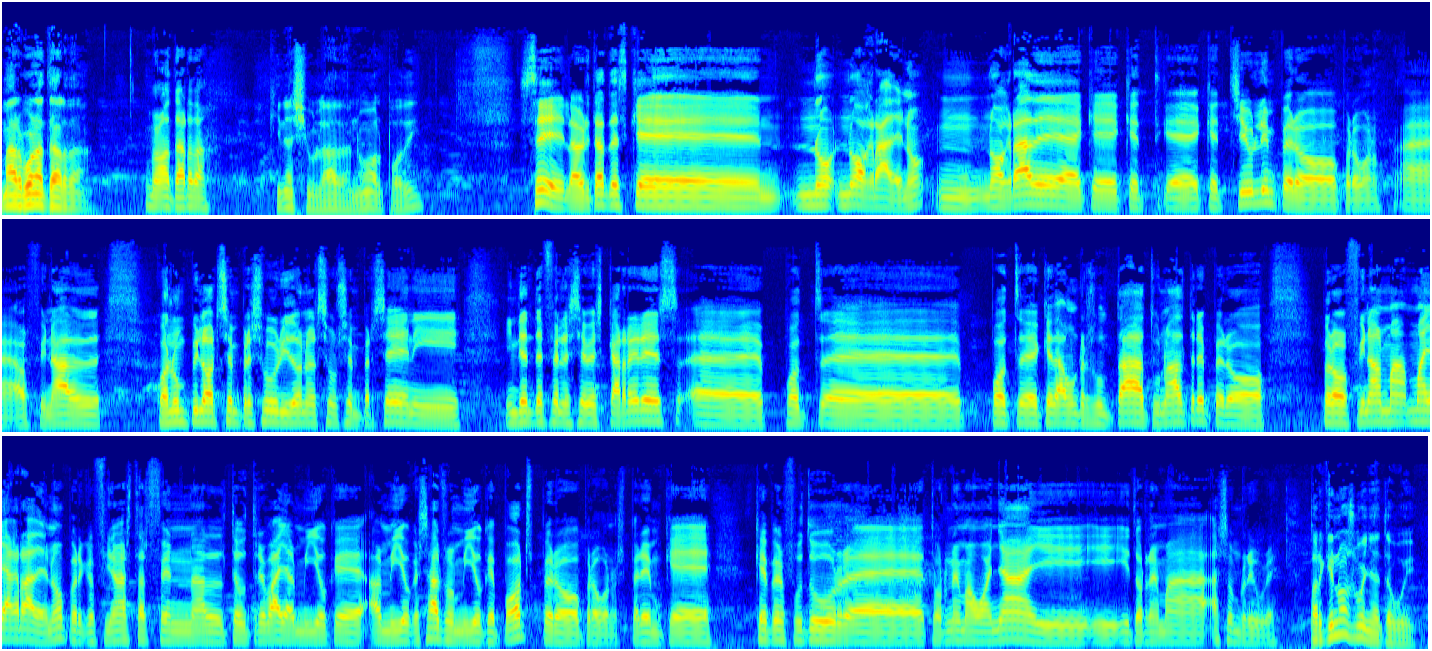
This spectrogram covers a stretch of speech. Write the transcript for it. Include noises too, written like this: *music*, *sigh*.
Marc, bona tarda. Bona tarda. Quina xiulada, no, al podi? Sí, la veritat és que no, no agrada, no? No agrada que, que, que, que et xiulin, però, però bueno, eh, al final, quan un pilot sempre surt i dona el seu 100% i intenta fer les seves carreres, eh, pot, eh, pot quedar un resultat, un altre, però, però al final mai agrada, no? perquè al final estàs fent el teu treball el millor que, el millor que saps, el millor que pots, però, però bueno, esperem que, que per futur eh, tornem a guanyar i, i, i tornem a, a somriure. Per què no has guanyat avui?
